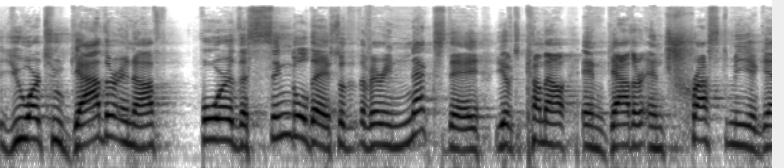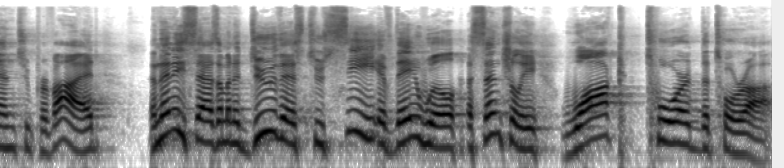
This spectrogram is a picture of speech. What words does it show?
you are to gather enough for the single day so that the very next day you have to come out and gather and trust me again to provide. And then he says, I'm going to do this to see if they will essentially walk toward the Torah.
